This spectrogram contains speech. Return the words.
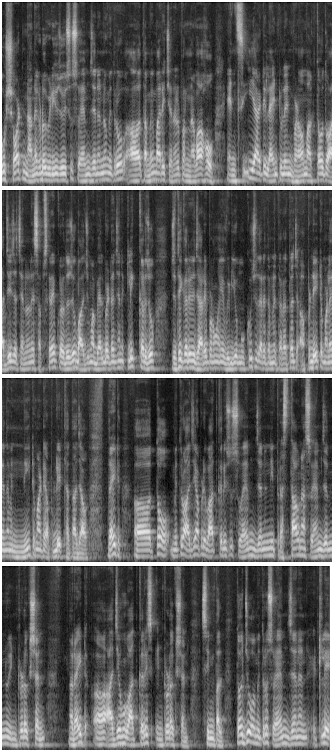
બહુ શોર્ટ નાનકડો વીડિયો જોઈશું સ્વયંજનનો મિત્રો. તમે મારી ચેનલ પર નવા હો એનસીઈઆરટી લાઇન ટુ લાઇન ભણવા માગતા હો, તો આજે જ આ ચેનલને સબસ્ક્રાઇબ કરી દેજો. બાજુમાં બેલ બટન છે અને ક્લિક કરજો. જેથી કરીને જ્યારે પણ હું એ વીડિયો મૂકું છું, ત્યારે તમને તરત જ અપડેટ મળે અને તમે નીટ માટે અપડેટ થતા જાઓ. રાઈટ તો મિત્રો આજે આપણે વાત કરીશું સ્વયંજનની પ્રસ્તાવના, સ્વયંજનનું ઇન્ટ્રોડક્શન રાઈટ આજે હું વાત કરીશ ઇન્ટ્રોડક્શન સિમ્પલ તો જુઓ મિત્રો, સ્વયંજનન એટલે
